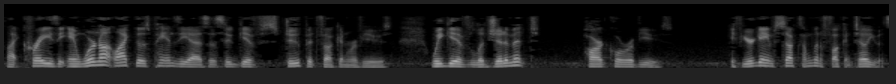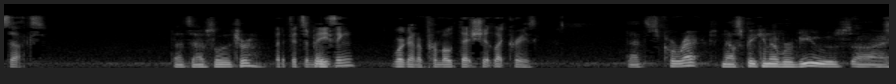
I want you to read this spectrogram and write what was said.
like crazy, and we're not like those pansy asses who give stupid fucking reviews. We give legitimate, hardcore reviews. If your game sucks, I'm gonna fucking tell you it sucks. That's absolutely true. But if it's Speak- amazing, we're gonna promote that shit like crazy. That's correct. Now, speaking of reviews, uh,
